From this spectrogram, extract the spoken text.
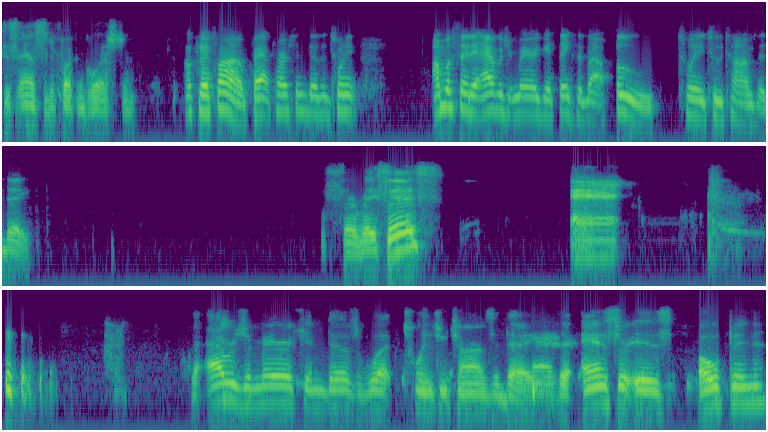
Just answer the fucking question. Okay, fine. Fat person does it twenty. I'm gonna say the average American thinks about food twenty-two times a day. Survey says. eh. the average American does what 22 times a day? The answer is open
